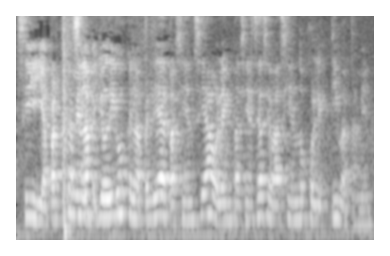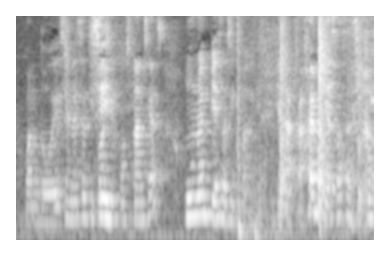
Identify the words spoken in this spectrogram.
Sí, y aparte también Sí. la- yo digo que la pérdida de paciencia o la impaciencia se va haciendo colectiva también. Cuando es en ese tipo Sí. de circunstancias, uno empieza así como, en la caja empiezas así como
